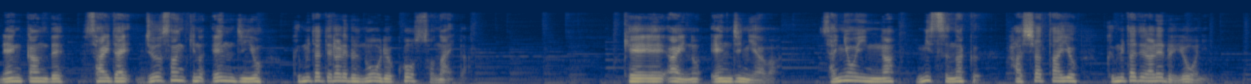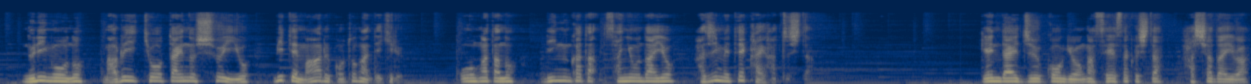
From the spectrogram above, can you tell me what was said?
年間で最大13機のエンジンを組み立てられる能力を備えた。KAI のエンジニアは作業員がミスなく発射体を組み立てられるように、塗り号の丸い筐体の周囲を見て回ることができる大型のリング型作業台を初めて開発した。現代重工業が製作した発射台は、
